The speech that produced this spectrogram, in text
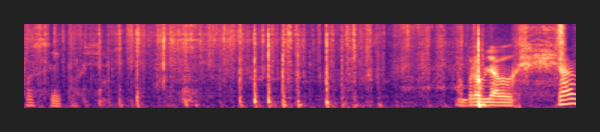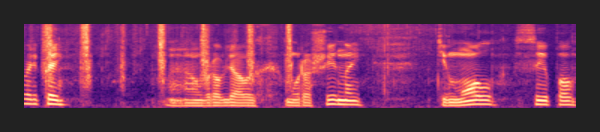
Посипався. Обробляв їх щавелькою, е, обробляв їх мурашиною, тімол сипав.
